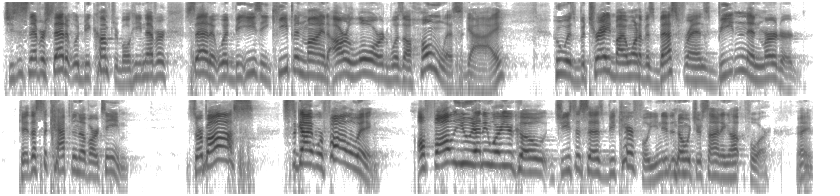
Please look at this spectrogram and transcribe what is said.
Jesus never said it would be comfortable. He never said it would be easy. Keep in mind, our Lord was a homeless guy who was betrayed by one of his best friends, beaten and murdered. Okay, that's the captain of our team. It's our boss. It's the guy we're following. I'll follow you anywhere you go. Jesus says, be careful. You need to know what you're signing up for, right?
